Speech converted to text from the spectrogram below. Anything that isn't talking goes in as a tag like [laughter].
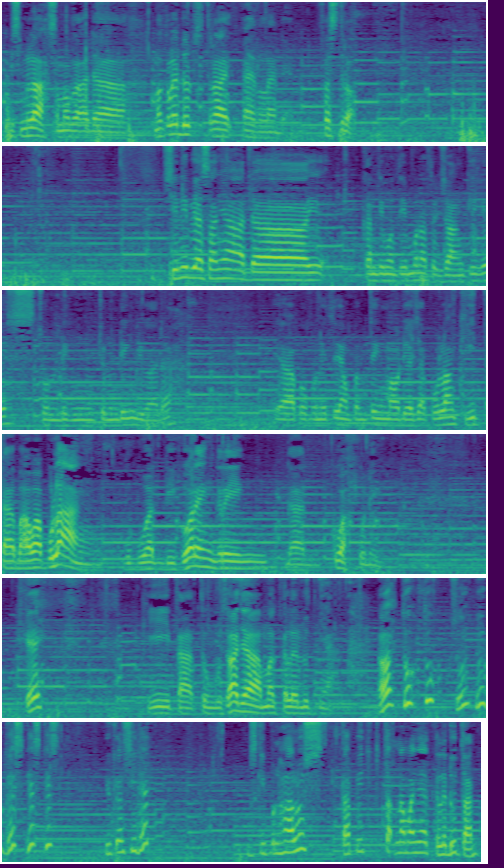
Bismillah, semoga ada mengkeledut strike and landed. First drop. Sini biasanya ada ikan timun-timun atau jangki guys, cunding-cunding juga ada ya apa pun itu yang penting mau diajak pulang kita bawa pulang. Buat digoreng kering dan kuah kuning. Oke? Kita tunggu saja makelelutnya ah tuh tuh tuh tuh guys guys guys. You can see that? Meskipun halus tapi itu tetap namanya keledutan.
